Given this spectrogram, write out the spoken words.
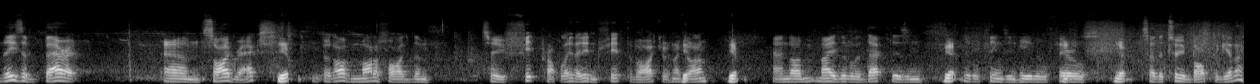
These are Barrett um, side racks. Yep. But I've modified them to fit properly. They didn't fit the bike when I Yep. got them. Yep. And I made little adapters and Yep. little things in here, little ferrules. Yep. So the two bolt together.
